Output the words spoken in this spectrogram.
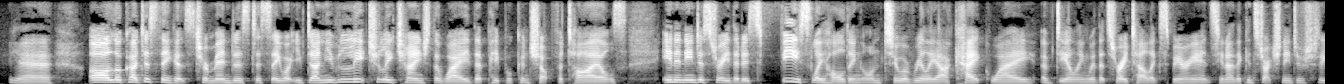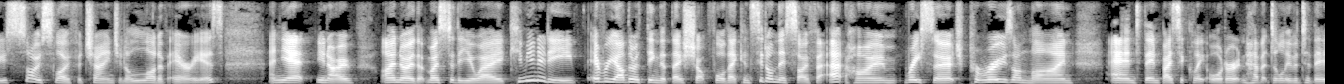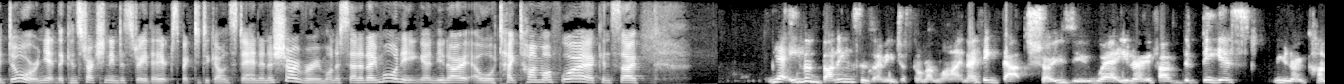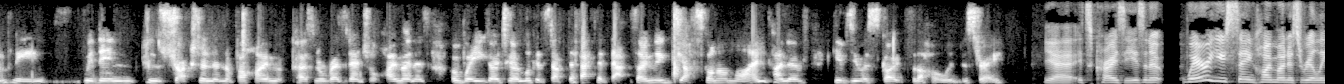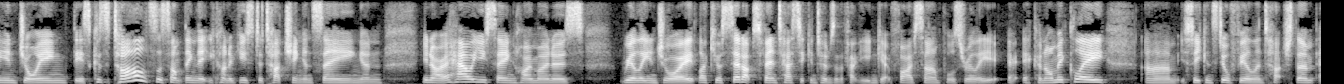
Yeah. Oh, look, I just think it's tremendous to see what you've done. You've literally changed the way that people can shop for tiles in an industry that is fiercely holding on to a really archaic way of dealing with its retail experience. You know, the construction industry is so slow for change in a lot of areas. And yet, you know, I know that most of the UA community, every other thing that they shop for, they can sit on their sofa at home, research, peruse online, and then basically order it and have it delivered to their door. And yet, the construction industry, they're expected to go and stand in a showroom on a Saturday morning and, you know, or take time off work. And so, yeah, even Bunnings has only just gone online. I think that shows you where, you know, if I'm the biggest, you know, company within construction and for home, personal residential homeowners of where you go to go look at stuff, the fact that that's only just gone online kind of gives you a scope for the whole industry. Yeah, it's crazy, isn't it? Where are you seeing homeowners really enjoying this? Because tiles are something that you're kind of used to touching and seeing. And, you know, how are you seeing homeowners really enjoy. Like your setup's fantastic in terms of the fact that you can get five samples really economically, um, so you can still feel and touch them.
